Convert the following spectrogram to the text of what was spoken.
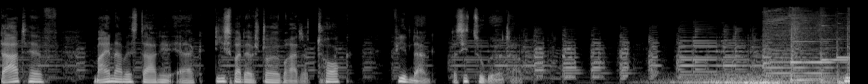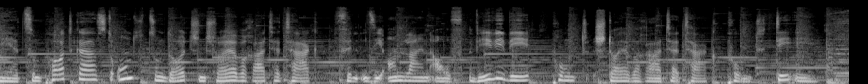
Datev. Mein Name ist Daniel Erk. Dies war der Steuerberater Talk. Vielen Dank, dass Sie zugehört haben. Mehr zum Podcast und zum Deutschen Steuerberatertag finden Sie online auf www.steuerberatertag.de.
